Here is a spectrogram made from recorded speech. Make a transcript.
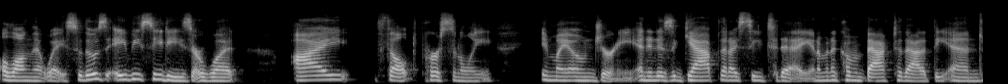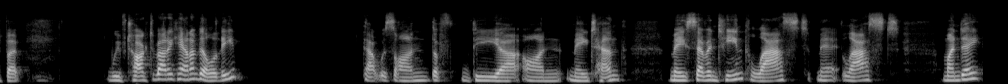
along that way. So those ABCDs are what I felt personally in my own journey and it is a gap that I see today and I'm going to come back to that at the end, but we've talked about accountability that was on the the uh, on May 10th, May 17th, last last Monday,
